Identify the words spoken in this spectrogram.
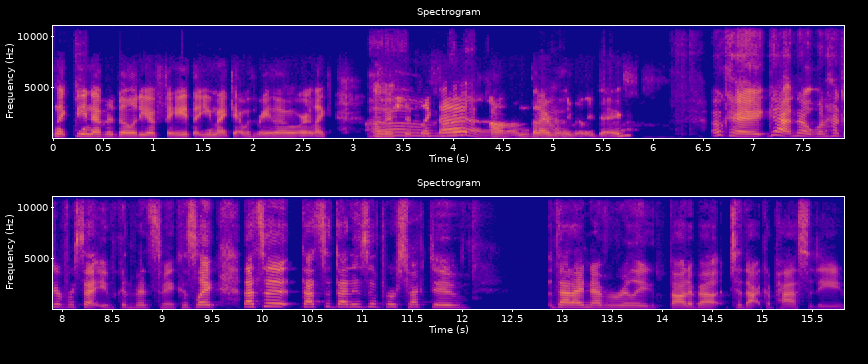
like the inevitability of fate that you might get with Reylo or like other oh, shit like that. Yeah. Um, that yeah. I really really dig. Okay, yeah, no, one hundred percent. You've convinced me because like that's a that's a that is a perspective that I never really thought about to that capacity.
